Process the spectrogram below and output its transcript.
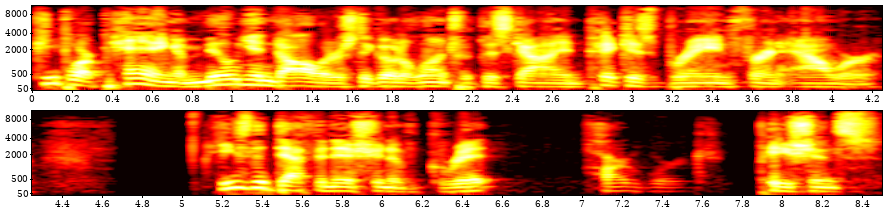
people are paying a million dollars to go to lunch with this guy and pick his brain for an hour, he's the definition of grit hard work, patience,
